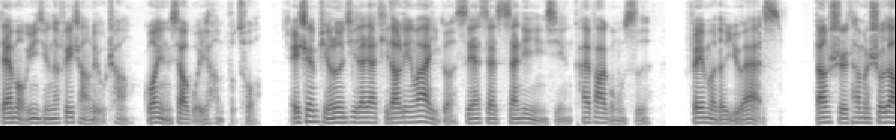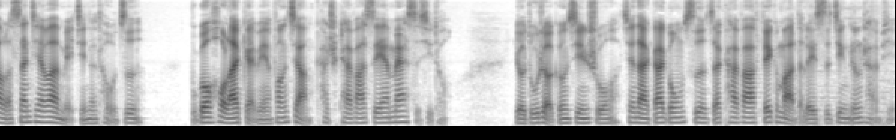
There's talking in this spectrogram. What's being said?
，demo 运行的非常流畅，光影效果也很不错。H N 评论区大家提到另外一个 CSS 3D 引擎开发公司 Fame 的 US，当时他们收到了三千万美金的投资，不过后来改变方向，开始开发 CMS 系统。有读者更新说，现在该公司在开发 Figma 的类似竞争产品。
